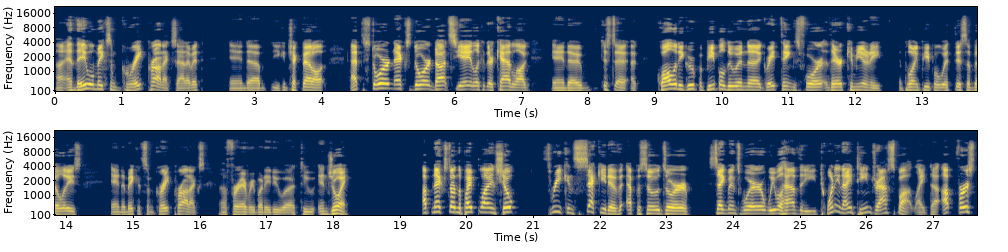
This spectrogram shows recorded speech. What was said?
and they will make some great products out of it and uh, you can check that out at the store nextdoor.ca. Look at their catalog and uh, just a, a, quality group of people doing uh, great things for their community, employing people with disabilities, and uh, making some great products uh, for everybody to uh, to enjoy. Up next on the Pipeline Show, three consecutive episodes or segments where we will have the 2019 draft spotlight. up first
